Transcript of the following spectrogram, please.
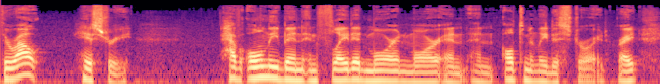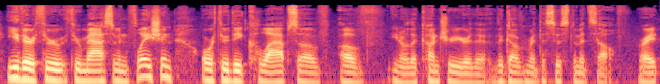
throughout history have only been inflated more and more and, and ultimately destroyed, right? Either through through massive inflation or through the collapse of, of you know the country or the, the government, the system itself, right?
